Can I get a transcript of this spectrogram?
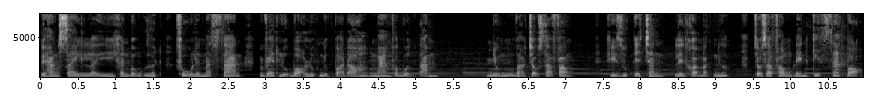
Tôi hàng say lấy khăn bông ướt phủ lên mặt sàn, vét lũ bọ lúc nhúc vào đó mang vào buồn tắm. Nhúng vào chậu xà phòng. Khi rút cái chăn lên khỏi mặt nước, chậu xà phòng đen kít xác bọ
